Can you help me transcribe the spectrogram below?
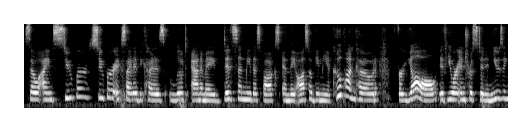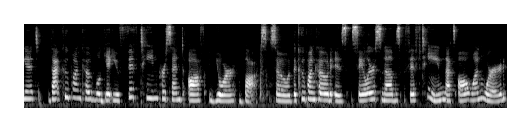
So I'm super, super excited because Loot Anime did send me this box and they also gave me a coupon code for y'all, if you are interested in using it, that coupon code will get you 15% off your box. So the coupon code is Sailor Snubs 15. That's all one word.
